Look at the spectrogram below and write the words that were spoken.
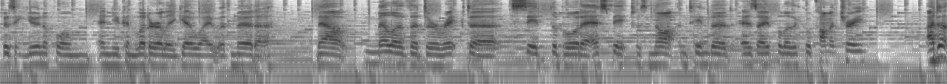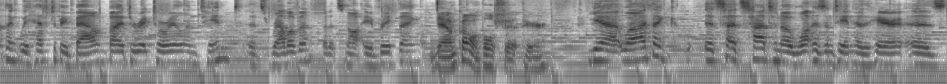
there's a uniform, and you can literally get away with murder. Now, Miller, the director, said the border aspect was not intended as a political commentary. I don't think we have to be bound by directorial intent. It's relevant, but it's not everything. Yeah, I'm calling bullshit here. Yeah, well, I think it's it's hard to know what his intent here is,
